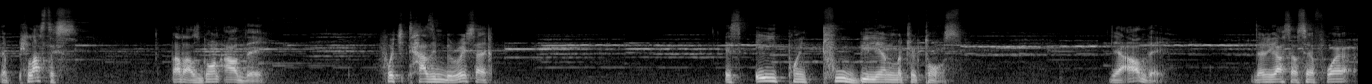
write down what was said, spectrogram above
the plastics that has gone out there, which hasn't been recycled, is 8.2 billion metric tons. They're out there. Then you ask yourself, where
